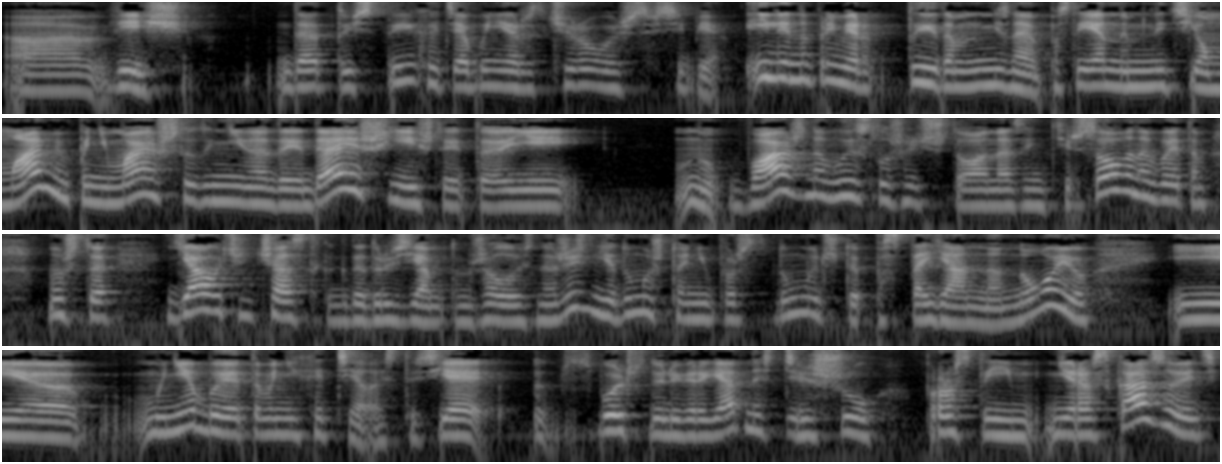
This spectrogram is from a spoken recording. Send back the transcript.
э, вещи да, то есть ты хотя бы не разочаровываешься в себе. Или, например, ты там, не знаю, постоянным нытьем маме понимаешь, что ты не надоедаешь ей, что это ей ну, важно выслушать, что она заинтересована в этом, потому что я очень часто, когда друзьям там жалуюсь на жизнь, я думаю, что они просто думают, что я постоянно ною, и мне бы этого не хотелось. То есть я с большей долей вероятности решу просто им не рассказывать,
